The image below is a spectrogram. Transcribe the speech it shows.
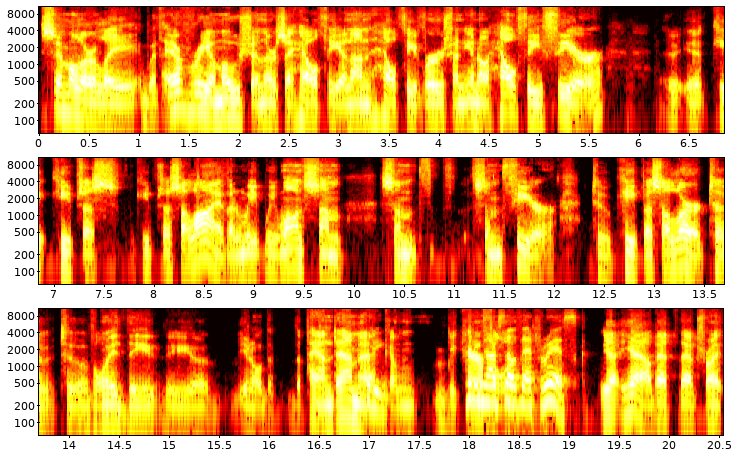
Similarly, with every emotion, there's a healthy and unhealthy version. You know, healthy fear uh, it keeps us keeps us alive, and we we want some some some fear to keep us alert to to avoid the the uh, you know the, the pandemic putting, and be careful putting ourselves at risk yeah yeah that that's right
